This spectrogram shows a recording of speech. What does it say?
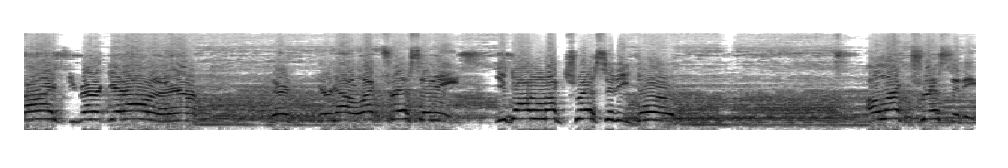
guys, you better get out of there. there you got electricity. You got electricity, dude. Electricity.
